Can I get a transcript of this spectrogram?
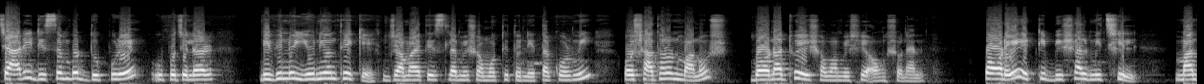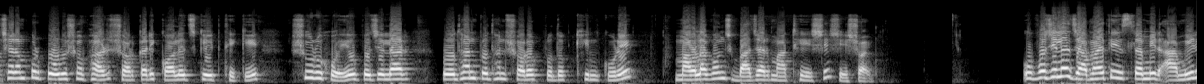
চারই ডিসেম্বর দুপুরে উপজেলার বিভিন্ন ইউনিয়ন থেকে জামায়াতে ইসলামী সমর্থিত নেতাকর্মী ও সাধারণ মানুষ বর্ণাঢ্য এই সমাবেশে অংশ নেন। পরে একটি বিশাল মিছিল মানসারামপুর পৌরসভার সরকারি কলেজ গেট থেকে শুরু হয়ে উপজেলার প্রধান প্রধান সড়ক প্রদক্ষিণ করে মাওলাগঞ্জ বাজার মাঠে এসে শেষ হয়। উপজেলা জামায়াতে ইসলামীর আমির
